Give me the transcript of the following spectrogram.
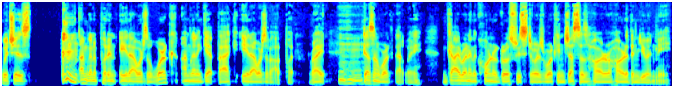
which is I'm going to put in eight hours of work. I'm going to get back eight hours of output, right? Mm-hmm. Doesn't work that way. Guy running the corner grocery store is working just as hard or harder than you and me.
